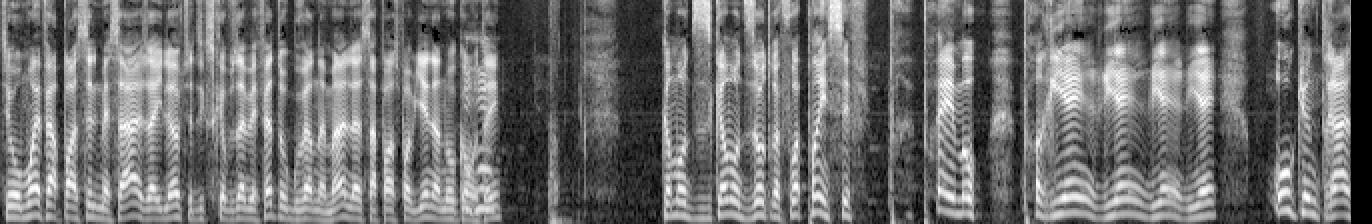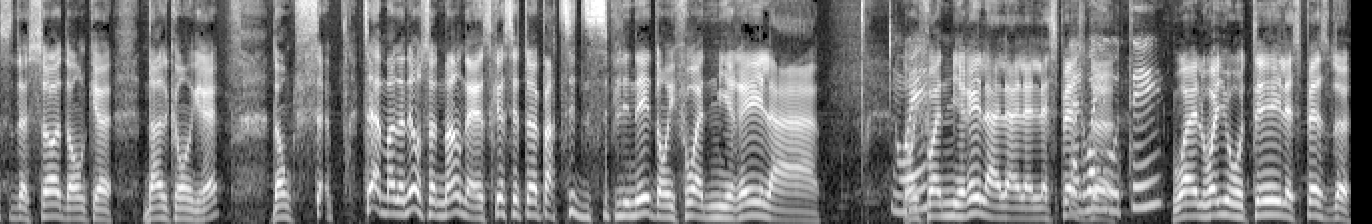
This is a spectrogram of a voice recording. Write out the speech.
sais, au moins faire passer le message. Hey, là, je te dis que ce que vous avez fait au gouvernement, là, ça passe pas bien dans nos comtés. Mhm. Comme, on dit, comme on disait autrefois, pas un siffle, pas un mot, pas rien, rien, rien, rien aucune trace de ça donc euh, dans le Congrès. Donc, tu sais, à un moment donné, on se demande est-ce que c'est un parti discipliné dont il faut admirer la il faut admirer l'espèce la, la, loyauté. De, ouais, loyauté, l'espèce de,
